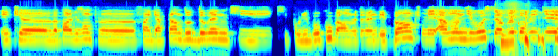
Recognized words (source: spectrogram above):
et que, bah, par exemple, euh, il y a plein d'autres domaines qui, qui polluent beaucoup, par exemple le domaine des banques, mais à mon niveau, c'est un peu compliqué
